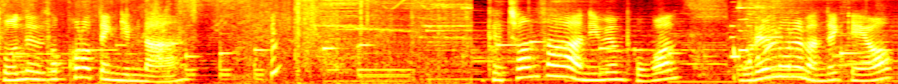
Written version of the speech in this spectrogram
돈은 석호로 땡긴다. 대천사 아니면 복원? 모렐로를 만들게요.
